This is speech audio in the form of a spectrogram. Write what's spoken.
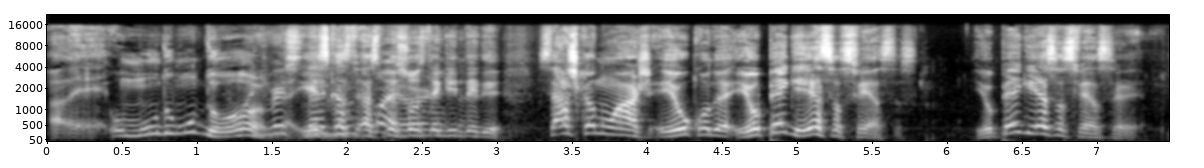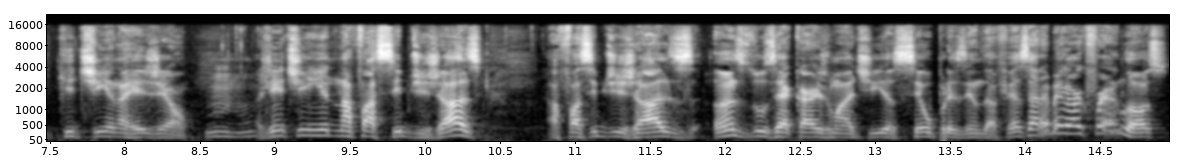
Ah, é, O mundo mudou. diversidade Isso que as, as pessoas maior, têm que né, entender. Você acha que eu não acho? Eu, quando eu peguei essas festas. Eu peguei essas festas que tinha na região. Uhum. A gente ia na Facib de Jales. A Facib de Jales, antes do Zé Carlos Matias ser o presidente da festa, era melhor que o Fernando Loss.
